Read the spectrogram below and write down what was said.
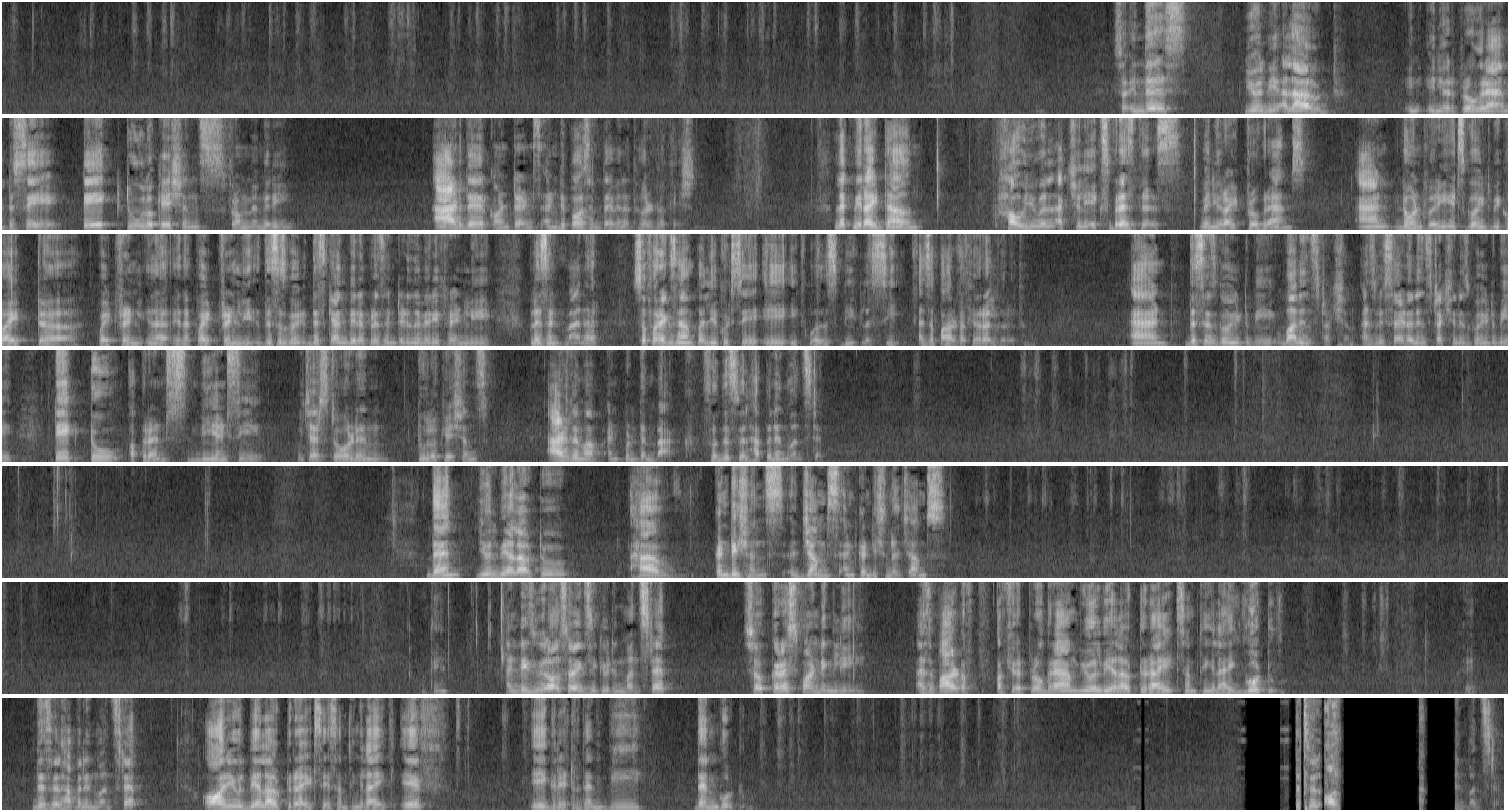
So in this, you will be allowed in, in your program to say, take two locations from memory, add their contents, and deposit them in a third location. Let me write down how you will actually express this when you write programs. And don't worry, it's going to be quite uh, quite friendly in a, in a quite friendly. This is going. This can be represented in a very friendly, pleasant manner. So, for example, you could say a equals b plus c as a part of your algorithm. And this is going to be one instruction. As we said, an instruction is going to be take two operands b and c, which are stored in two locations, add them up and put them back. So this will happen in one step. Then you will be allowed to have conditions, uh, jumps and conditional jumps. Okay. And these will also execute in one step. So correspondingly, as a part of, of your program, you will be allowed to write something like go to. Okay. This will happen in one step. Or you will be allowed to write, say, something like if a greater than b, then go to. This will also happen in one step.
